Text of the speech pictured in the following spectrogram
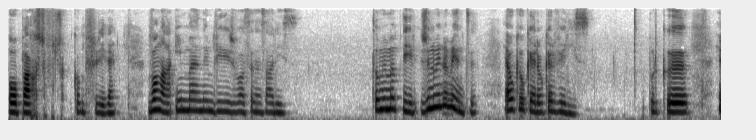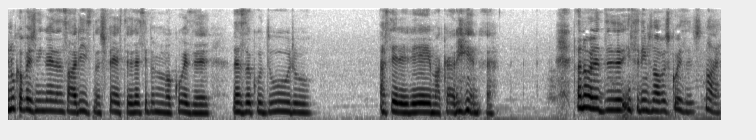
ou Parros, como preferirem. Vão lá e mandem-me vídeos vossos a dançar isso. Estou mesmo a pedir, genuinamente. É o que eu quero, eu quero ver isso. Porque eu nunca vejo ninguém dançar isso nas festas, é sempre a mesma coisa. É dança com duro, a sererê, macarena. Está na hora de inserirmos novas coisas, não é?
